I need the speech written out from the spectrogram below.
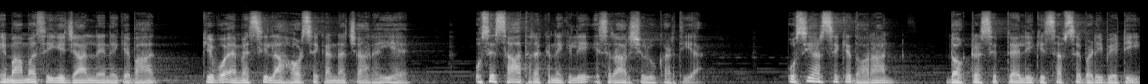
امامہ سے یہ جان لینے کے بعد کہ وہ ایم ایس سی لاہور سے کرنا چاہ رہی ہے، اسے ساتھ رکھنے کے لیے اصرار شروع کر دیا۔ اسی عرصے کے دوران، ڈاکٹر سبت علی کی سب سے بڑی بیٹی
